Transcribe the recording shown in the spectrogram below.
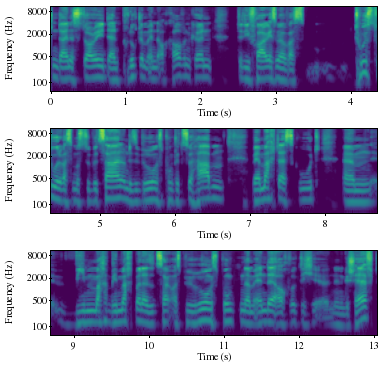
Menschen deine Story, dein Produkt am Ende auch kaufen können. Die Frage ist immer, was tust du oder was musst du bezahlen, um diese Berührungspunkte zu haben? Wer macht das gut? Ähm, wie, macht, wie macht man da sozusagen aus Berührungspunkten am Ende auch wirklich äh, ein Geschäft?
